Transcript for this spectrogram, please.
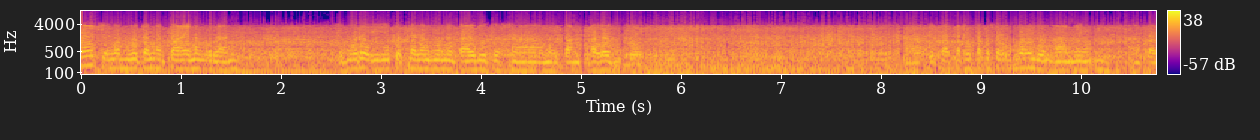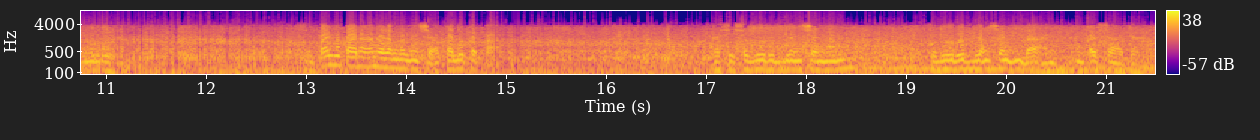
Guys, inabutan na tayo ng ulan. Siguro iikot na lang muna tayo dito sa may pampalengke. Uh, ipapakita ko sa inyo yung aming uh, pamilya. Simpali parang ano lang naman siya, palipapa. Kasi sa gilid lang siya ng sa gilid lang siya ng daan, ng kalsada.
